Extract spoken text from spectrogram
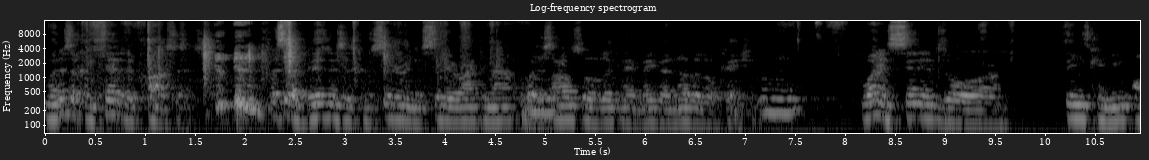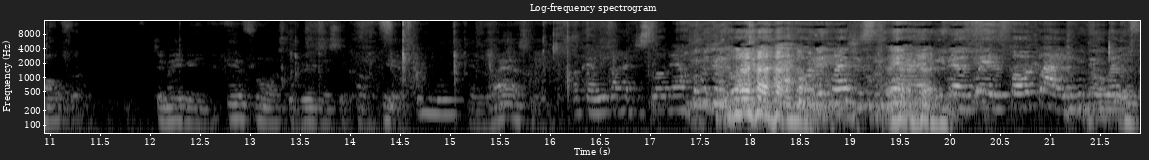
when it's a competitive process, let's say a business is considering the city of Rocky Mount, but it's also looking at maybe another location. Mm-hmm. What incentives or things can you offer to maybe influence the business to come here? Mm-hmm. And lastly, Okay, we're gonna have to slow down the the questions. You know, say it's four o'clock, let me do what it's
